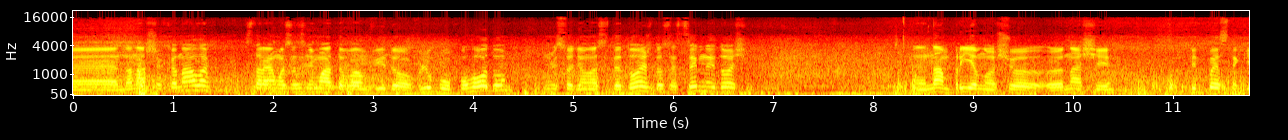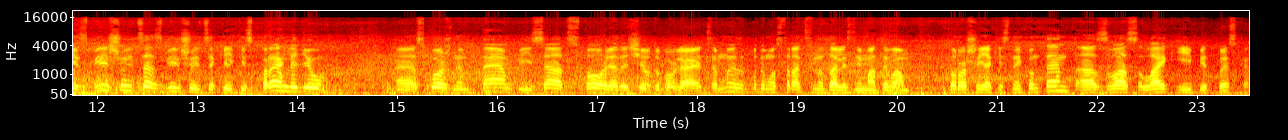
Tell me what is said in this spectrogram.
е, на наших каналах. Стараємося знімати вам відео в будь-яку погоду. Ну, Сьогодні у нас йде дощ, досить сильний дощ. Е, Нам приємно, що наші підписники збільшуються, збільшується кількість переглядів. З кожним днем 50-100 глядачів додається. Ми будемо старатися надалі знімати вам хороший якісний контент, а з вас лайк і підписка.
